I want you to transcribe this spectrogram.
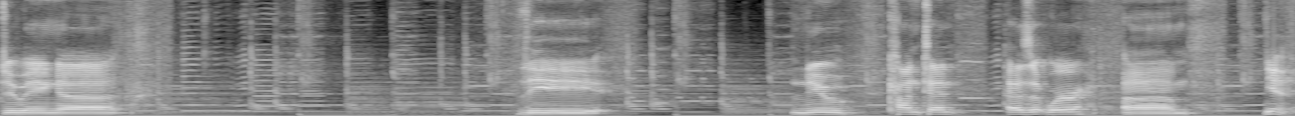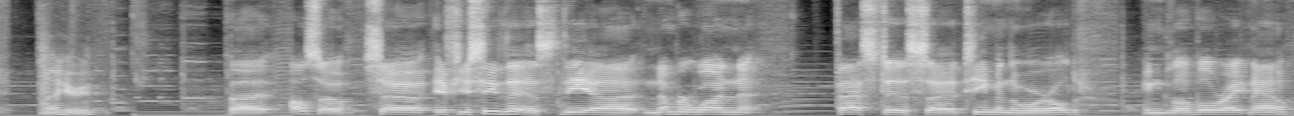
doing uh, the new content, as it were. Um, Yeah, I hear you. but also, so if you see this, the uh, number one fastest uh, team in the world in global right now.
